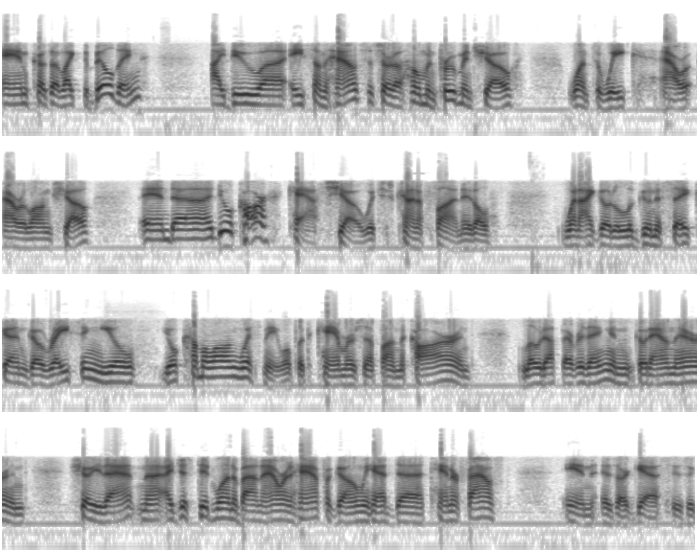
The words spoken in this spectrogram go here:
and because I like the building, I do uh, Ace on the House, a sort of home improvement show, once a week, hour hour long show, and uh, I do a car cast show, which is kind of fun. It'll when I go to Laguna Seca and go racing, you'll you'll come along with me. We'll put the cameras up on the car and load up everything and go down there and show you that. And I I just did one about an hour and a half ago, and we had uh, Tanner Faust in as our guest, who's a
